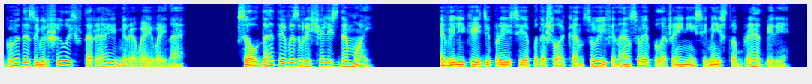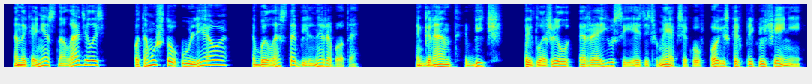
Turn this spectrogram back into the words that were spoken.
года завершилась Вторая мировая война. Солдаты возвращались домой. Великая депрессия подошла к концу, и финансовое положение семейства Брэдбери наконец наладилось, потому что у Лео была стабильная работа. Гранд Бич предложил Рэю съездить в Мексику в поисках приключений,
